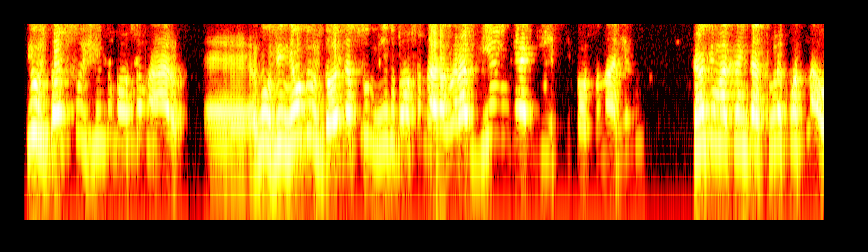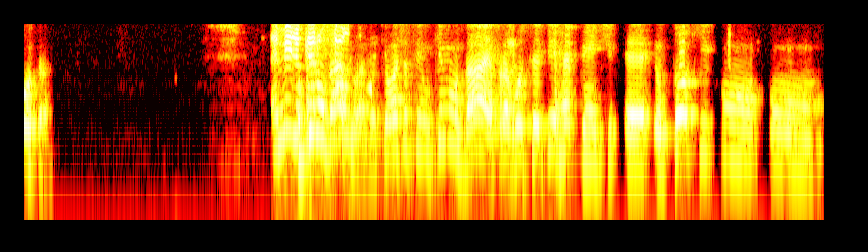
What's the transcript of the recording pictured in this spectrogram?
e os dois fugindo do Bolsonaro. É, eu não vi nenhum dos dois assumindo o Bolsonaro. Agora, havia ingredientes de bolsonarismo tanto em uma candidatura quanto na outra. Emílio, o que não dá, Flávia, que eu acho assim, o que não dá é para você, de repente, é, eu estou aqui com, com,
